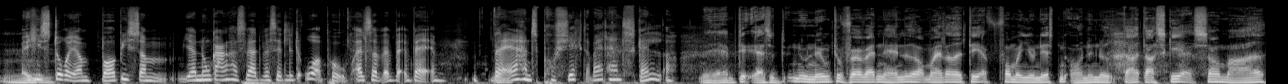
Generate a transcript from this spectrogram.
mm. historie om Bobby, som jeg nogle gange har svært ved at sætte lidt ord på? Altså, hvad, hvad, hvad ja. er hans projekt, og hvad er det, han skal? Og... Ja, det, altså, nu nævnte du før, hvad den handlede om, og allerede der får man jo næsten åndenød. Der, der sker så meget,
